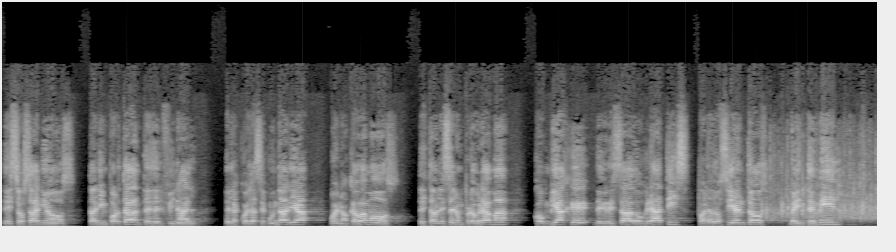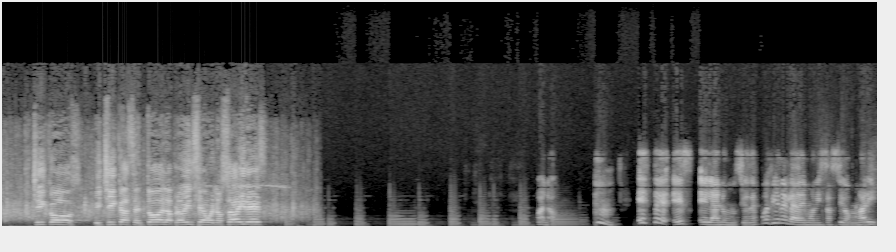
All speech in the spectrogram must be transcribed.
de esos años tan importantes del final de la escuela secundaria. Bueno, acabamos de establecer un programa con viaje de egresados gratis para 220 mil chicos y chicas en toda la provincia de Buenos Aires. Bueno, este es el anuncio. Después viene la demonización. Mari,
